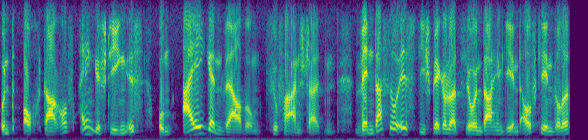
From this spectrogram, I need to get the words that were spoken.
und auch darauf eingestiegen ist, um Eigenwerbung zu veranstalten. Wenn das so ist, die Spekulation dahingehend aufgehen würde,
